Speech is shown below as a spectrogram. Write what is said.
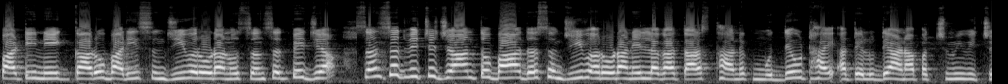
ਪਾਰਟੀ ਨੇ ਕਾਰੋਬਾਰੀ ਸੰਜੀਵ ਅਰੋੜਾ ਨੂੰ ਸੰਸਦ ਭੇਜਿਆ। ਸੰਸਦ ਵਿੱਚ ਜਾਣ ਤੋਂ ਬਾਅਦ ਸੰਜੀਵ ਅਰੋੜਾ ਨੇ ਲਗਾਤਾਰ ਸਥਾਨਕ ਮੁੱਦੇ ਉਠਾਏ ਅਤੇ ਲੁਧਿਆਣਾ ਪੱਛਮੀ ਵਿੱਚ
